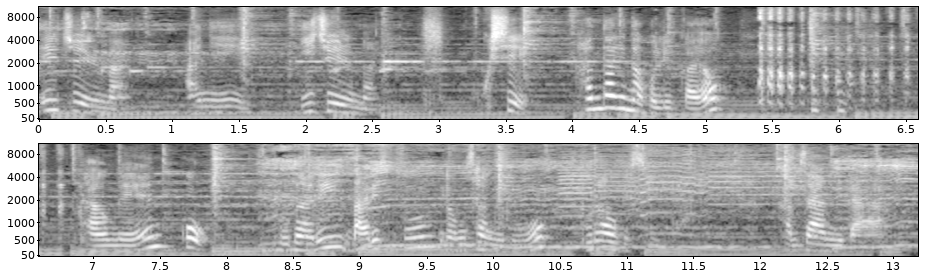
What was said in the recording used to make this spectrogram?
일주일만, 아니, 이주일만, 혹시 한 달이나 걸릴까요? 다음엔 꼭 도다리 마리수 영상으로 돌아오겠습니다. 감사합니다.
